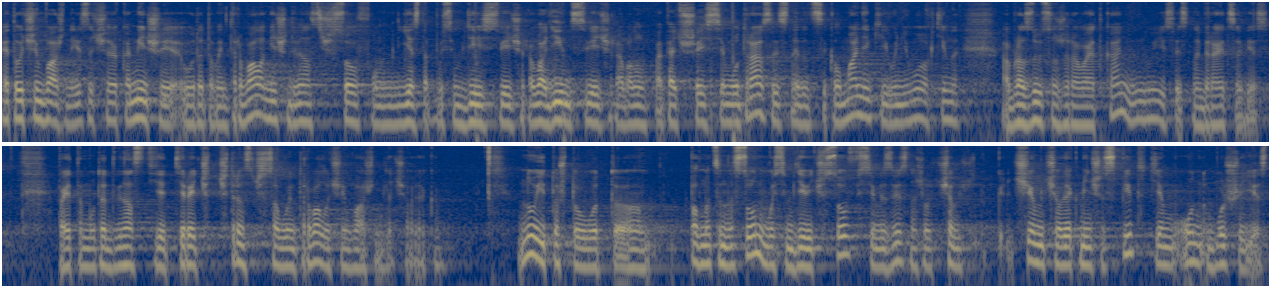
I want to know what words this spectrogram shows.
Это очень важно. Если человека меньше вот этого интервала, меньше 12 часов, он ест, допустим, в 10 вечера, в 11 вечера, а потом опять в 6-7 утра, соответственно, этот цикл маленький, у него активно образуется жировая ткань, ну и, соответственно, набирается вес. Поэтому вот этот 12-14 часовой интервал очень важен для человека. Ну и то, что вот э, полноценный сон 8-9 часов, всем известно, что чем, чем человек меньше спит, тем он больше ест.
